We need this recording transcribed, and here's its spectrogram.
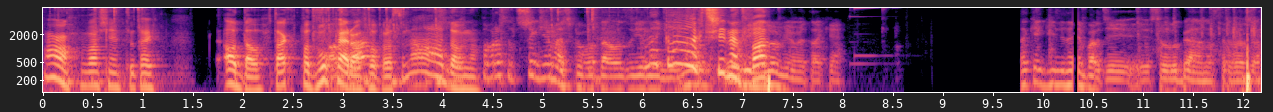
O, właśnie tutaj oddał, tak? Po dwóch Oddał? perłach po prostu. No, oddał, no. Po prostu trzech ziemeczków oddało z jednej No tak, trzy na dwa. Lubimy takie. Takie gildy najbardziej są lubiane na serwerze.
